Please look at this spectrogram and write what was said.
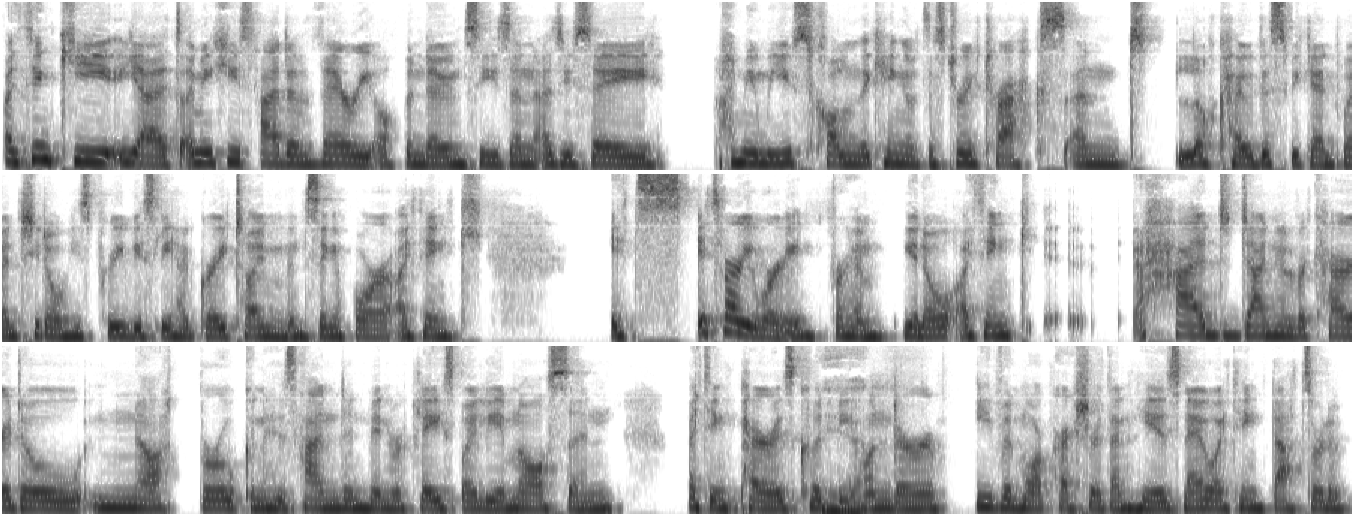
I think he, yeah, I mean, he's had a very up and down season, as you say. I mean, we used to call him the king of the straight tracks, and look how this weekend went. You know, he's previously had great time in Singapore. I think it's it's very worrying for him. You know, I think had Daniel Ricciardo not broken his hand and been replaced by Liam Lawson, I think Perez could yeah. be under even more pressure than he is now. I think that sort of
